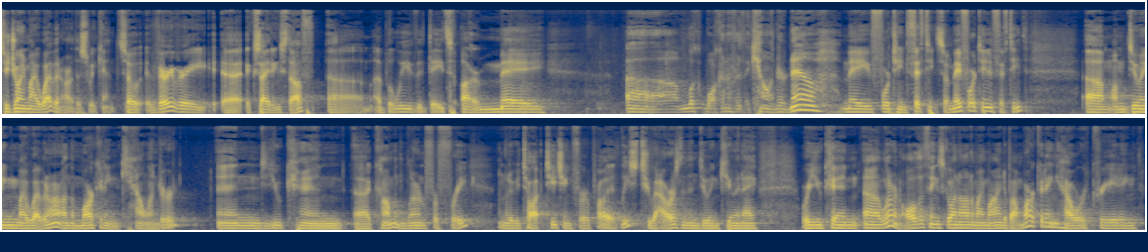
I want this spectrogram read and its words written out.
to join my webinar this weekend. So very very uh, exciting stuff. Um, I believe the dates are May. Um, look, walking over the calendar now, May 14th, 15th. So May 14th and 15th, um, I'm doing my webinar on the marketing calendar, and you can uh, come and learn for free. I'm going to be taught, teaching for probably at least two hours, and then doing Q and A where you can uh, learn all the things going on in my mind about marketing, how we're creating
